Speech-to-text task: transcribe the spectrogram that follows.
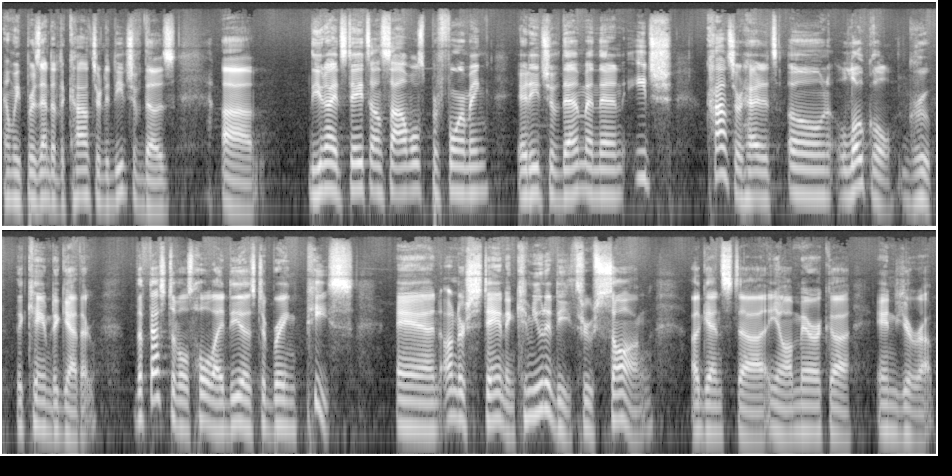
And we presented a concert at each of those. Uh, the United States ensembles performing at each of them, and then each concert had its own local group that came together. The festival's whole idea is to bring peace and understanding, community through song against uh, you know America and Europe,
